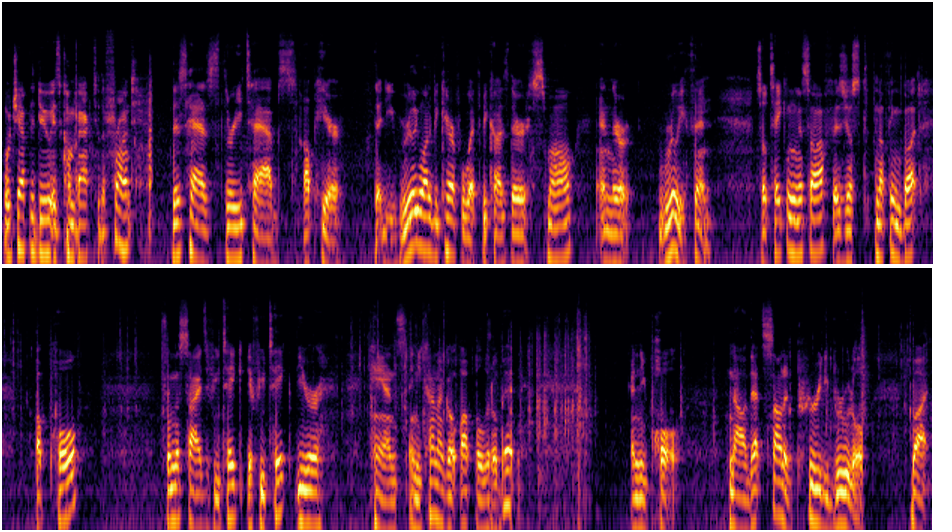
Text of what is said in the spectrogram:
what you have to do is come back to the front. This has three tabs up here that you really want to be careful with because they're small and they're really thin. So taking this off is just nothing but a pull from the sides. If you take if you take your hands and you kind of go up a little bit and you pull. Now that sounded pretty brutal, but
